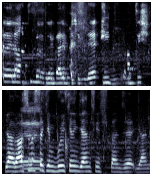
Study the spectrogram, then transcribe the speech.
öyle atıyor öyle garip bir şekilde atış. Ya Rasim Ee, Öztekin bu ülkenin gelmiş geçmiş bence yani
